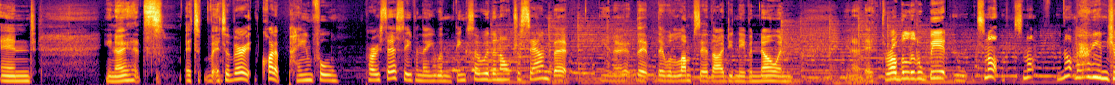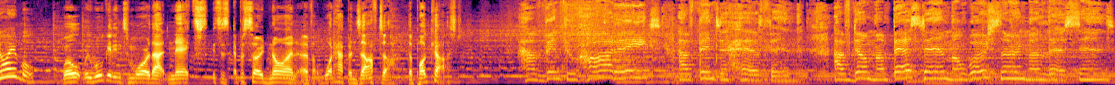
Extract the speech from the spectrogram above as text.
and you know, it's it's it's a very quite a painful process, even though you wouldn't think so with an ultrasound. But you know, there, there were lumps there that I didn't even know, and you know, they throb a little bit, and it's not it's not not very enjoyable. Well, we will get into more of that next. This is episode 9 of What Happens After, the podcast. I've been through heartaches, I've been to heaven. I've done my best and my worst, learned my lessons.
